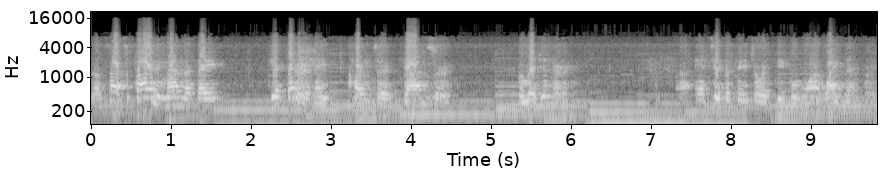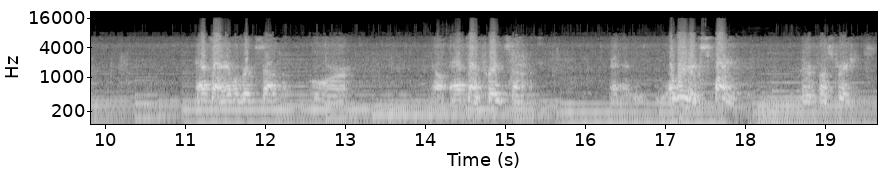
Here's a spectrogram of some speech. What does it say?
Not surprising then that they get better they to guns or religion uh, antipathy towards people who aren't like them, anti-immigrant sentiment, or anti-trade sentiment, and a way to explain their frustrations.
